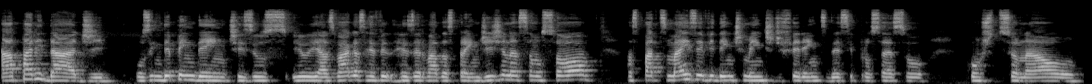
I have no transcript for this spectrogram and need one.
a paridade os independentes e, os, e as vagas reservadas para indígenas são só as partes mais evidentemente diferentes desse processo constitucional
